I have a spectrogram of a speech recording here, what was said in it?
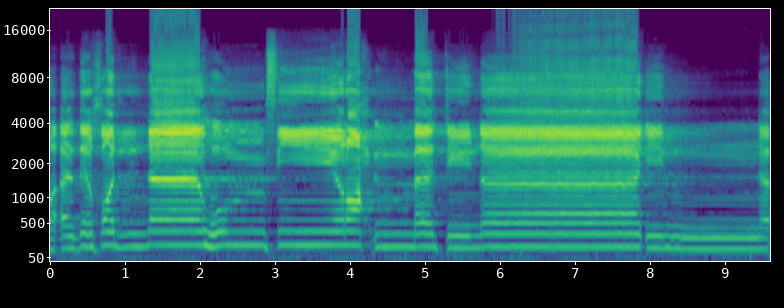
وأدخلناهم في رحمتنا إنهم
